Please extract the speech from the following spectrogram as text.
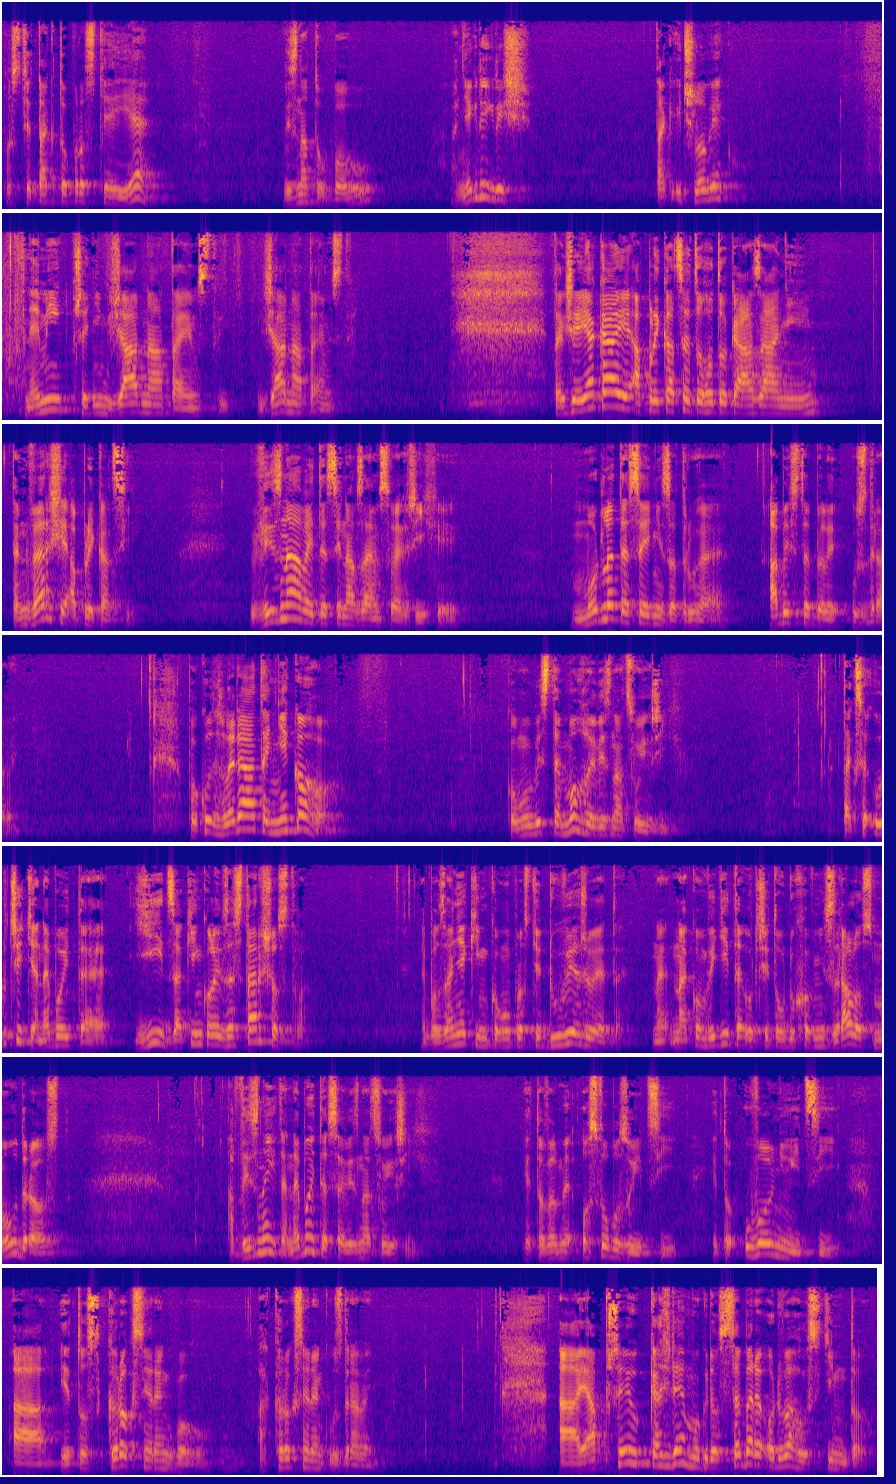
Prostě tak to prostě je. Vyznat to Bohu a někdy, když tak i člověku. Nemít před ním žádná tajemství. Žádná tajemství. Takže jaká je aplikace tohoto kázání? Ten verš je aplikací. Vyznávejte si navzájem své hříchy, modlete se jedni za druhé, abyste byli uzdraveni. Pokud hledáte někoho, komu byste mohli vyznat svůj hřích, tak se určitě nebojte jít za kýmkoliv ze staršostva. Nebo za někým, komu prostě důvěřujete na kom vidíte určitou duchovní zralost, moudrost. A vyznejte, nebojte se vyznat svůj hřích. Je to velmi osvobozující, je to uvolňující a je to krok směrem k Bohu a krok směrem k uzdravení. A já přeju každému, kdo sebere odvahu s tímto,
